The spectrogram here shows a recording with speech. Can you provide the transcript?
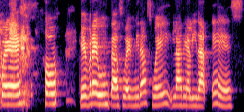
Pues, oh, qué pregunta, Sway. Mira, Sway, la realidad es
